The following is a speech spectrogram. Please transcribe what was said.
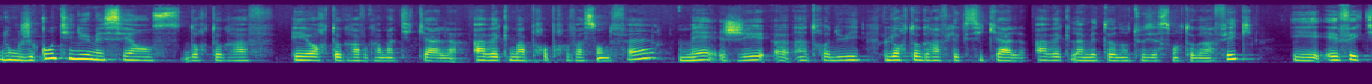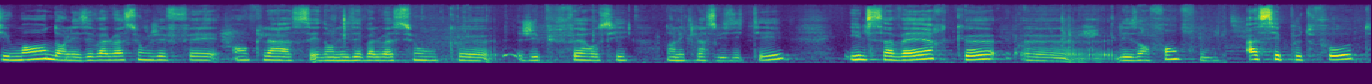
Donc je continue mes séances d'orthographe et orthographe grammaticale avec ma propre façon de faire, mais j'ai euh, introduit l'orthographe lexicale avec la méthode enthousiasme orthographique. Et effectivement, dans les évaluations que j'ai fait en classe et dans les évaluations que j'ai pu faire aussi dans les classes visitées, il s'avère que euh, les enfants font assez peu de fautes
